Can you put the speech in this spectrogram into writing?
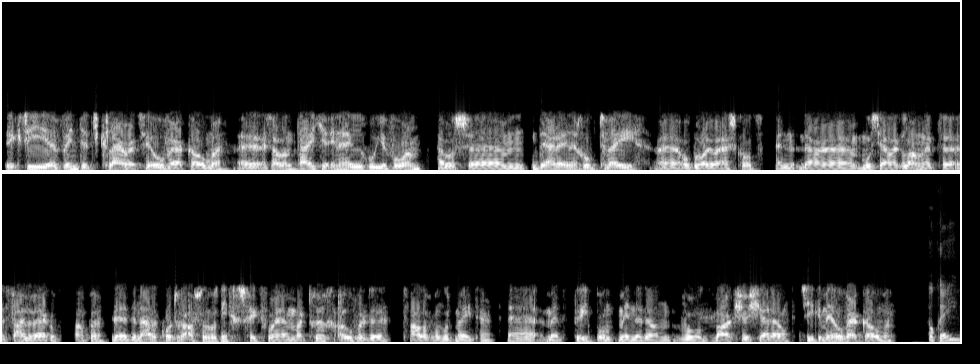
Ik zie eh, Vintage Clarets heel ver komen. Uh, hij is al een tijdje in hele goede vorm. Hij was uh, derde in een groep 2 uh, op Royal Ascot. En daar moest hij eigenlijk lang het, het vuile werk op knappen. daarna de kortere afstand was niet geschikt voor hem. Maar terug over de 1200 meter met drie pond minder dan bijvoorbeeld Berkshire Shadow. Zie ik hem heel ver komen. Oké,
